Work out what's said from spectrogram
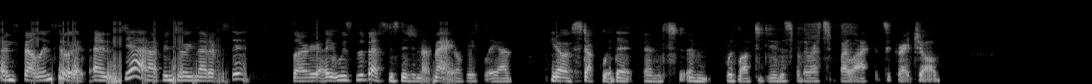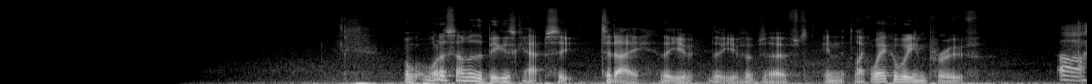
and fell into it. And yeah, I've been doing that ever since. So it was the best decision I've made. Obviously, I've you know I've stuck with it and, and would love to do this for the rest of my life. It's a great job. What are some of the biggest gaps today that you that you've observed in like where could we improve? Oh,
